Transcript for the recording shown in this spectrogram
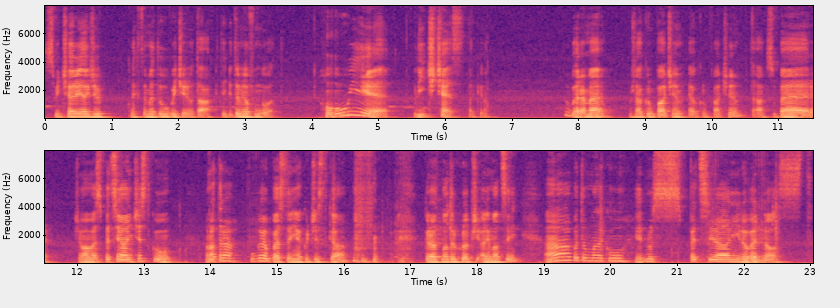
switchery, takže nechceme tu obyčejnou. Tak, teď by to mělo fungovat. Oh yeah, leech chest, tak jo. Tu bereme, možná krumpáčem, jo, krumpáčem, tak super. Že máme speciální čestku. Ona teda funguje úplně stejně jako čestka, akorát má trochu lepší animaci. A potom má takovou jednu speciální dovednost,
